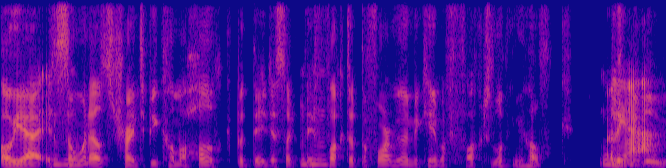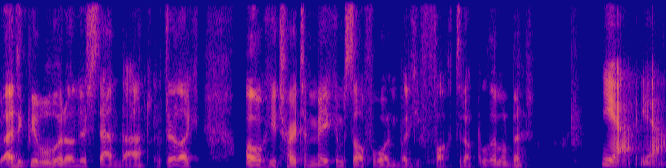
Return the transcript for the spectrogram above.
oh yeah, it's Mhm. someone else trying to become a Hulk, but they just like they Mhm. fucked up the formula and became a fucked looking Hulk. I think yeah, people, I think people would understand that if they're like, oh, he tried to make himself one, but he fucked it up a little bit. yeah, yeah.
